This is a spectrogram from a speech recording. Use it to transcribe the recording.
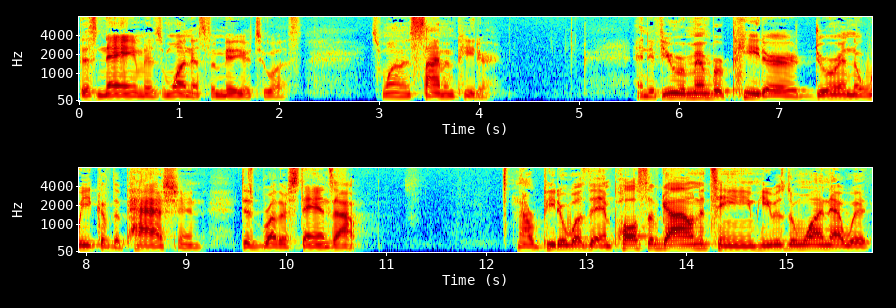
this name is one that's familiar to us. It's one of Simon Peter. And if you remember Peter during the week of the Passion, this brother stands out. Now, Peter was the impulsive guy on the team. He was the one that would,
